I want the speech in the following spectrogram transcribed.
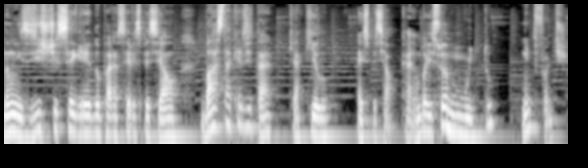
Não existe segredo para ser especial. Basta acreditar que aquilo é especial. Caramba, isso é muito muito forte,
